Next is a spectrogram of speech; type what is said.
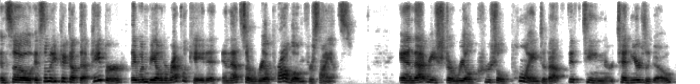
And so if somebody picked up that paper they wouldn't be able to replicate it and that's a real problem for science. And that reached a real crucial point about 15 or 10 years ago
